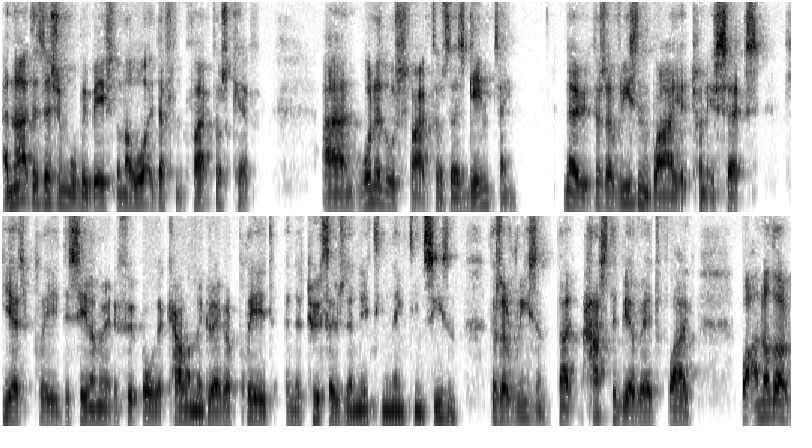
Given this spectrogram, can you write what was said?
And that decision will be based on a lot of different factors, Kev. And one of those factors is game time. Now, there's a reason why at 26 he has played the same amount of football that Callum McGregor played in the 2018-19 season. There's a reason. That has to be a red flag. But another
